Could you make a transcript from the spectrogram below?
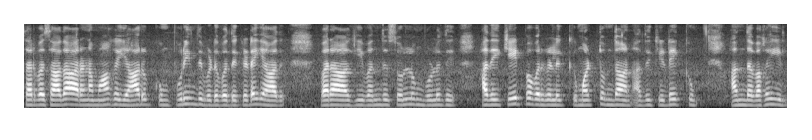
சர்வசாதாரணமாக யாருக்கும் புரிந்து விடுவது கிடையாது. வராகி வந்து சொல்லும் பொழுது அதை கேட்பவர்களுக்கு மட்டும்தான் அது கிடைக்கும். அந்த வகையில்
